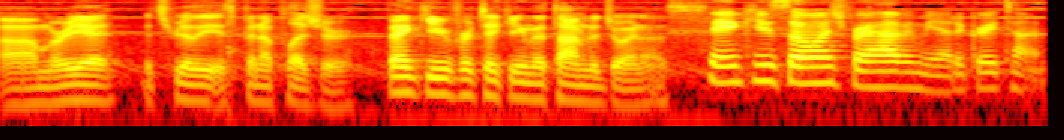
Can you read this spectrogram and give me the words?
Uh, Maria, it's really it's been a pleasure. Thank you for taking the time to join us. Thank you so much for having me. I had a great time.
